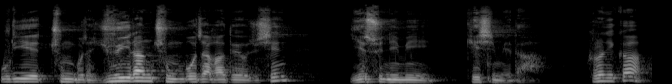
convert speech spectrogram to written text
우리의 중보자, 유일한 중보자가 되어 주신 예수님이 계십니다. 그러니까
